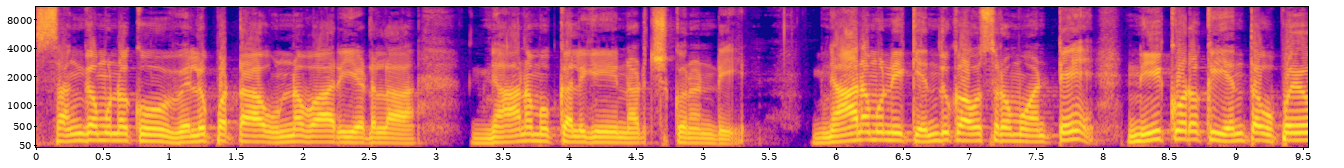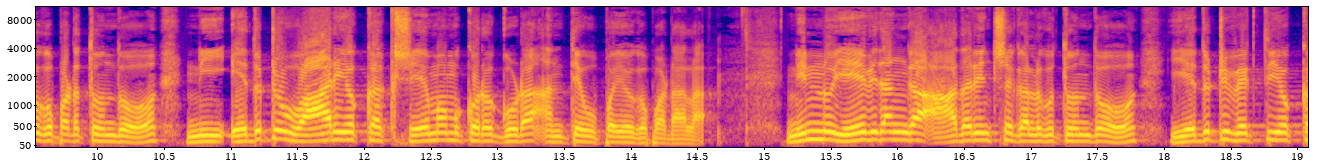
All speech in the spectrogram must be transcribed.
సంగమునకు వెలుపట ఉన్నవారి ఎడల జ్ఞానము కలిగి నడుచుకునండి. జ్ఞానము నీకు ఎందుకు అవసరము అంటే నీ కొరకు ఎంత ఉపయోగపడుతుందో నీ ఎదుటి వారి యొక్క క్షేమము కొరకు కూడా అంతే ఉపయోగపడాల. నిన్ను ఏ విధంగా ఆదరించగలుగుతుందో ఎదుటి వ్యక్తి యొక్క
